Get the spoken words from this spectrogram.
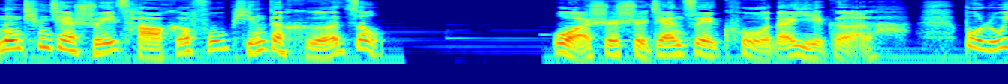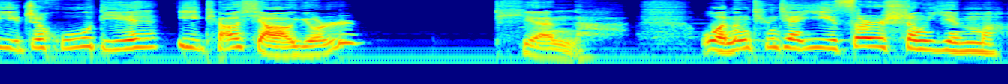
能听见水草和浮萍的合奏。我是世间最苦的一个了，不如一只蝴蝶，一条小鱼儿。天哪，我能听见一丝儿声音吗？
